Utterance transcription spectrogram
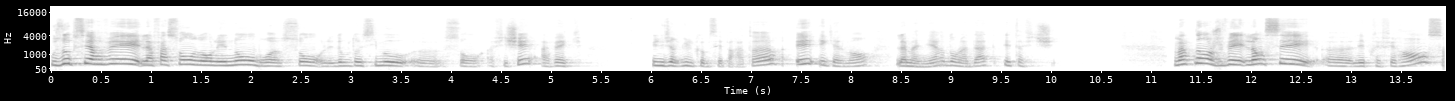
Vous observez la façon dont les nombres sont, les nombres décimaux euh, sont affichés avec une virgule comme séparateur et également la manière dont la date est affichée. Maintenant je vais lancer euh, les préférences.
